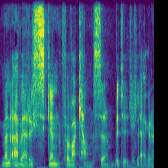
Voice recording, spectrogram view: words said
men även risken för vakanser betydligt lägre.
